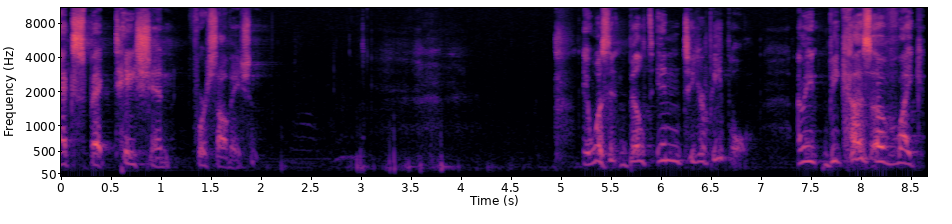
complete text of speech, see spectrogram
expectation for salvation. It wasn't built into your people. I mean, because of like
